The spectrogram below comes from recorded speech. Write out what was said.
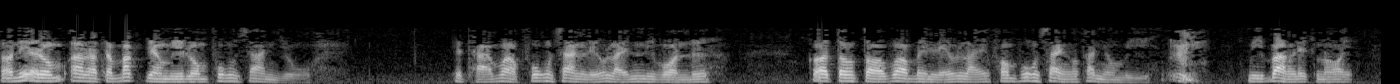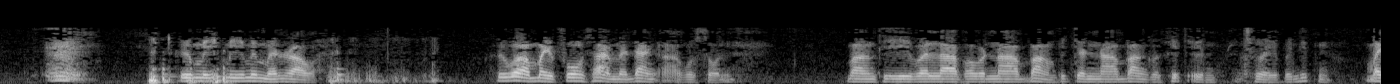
ตอนนี้อารมณ์อารัตมักยังมีลมฟุ้งซ่านอยู่ จะถามว่าฟุ้งซ่านเหลวไหลนิวรณ์หรือ ก็ต้องตอบว่าไม่เหลวไหลความฟุ้งซ่านของท่านยังมี มีบ้างเล็กน้อย คือมีมีไม่เหมือนเรา คือว่าไม่ฟุ้งซ่านในด้านอากุศล บางทีเวลาภาวนาบ้างพิจารณาบ้างก็คิดอื่นเฉยไปนิด ไม่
